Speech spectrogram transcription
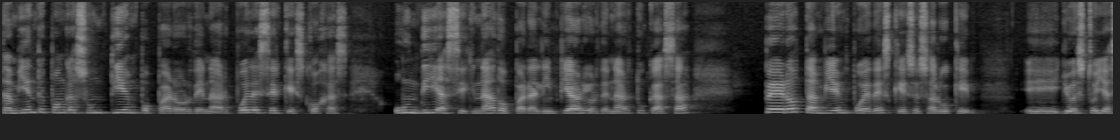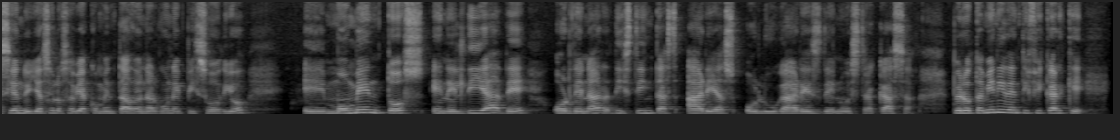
también te pongas un tiempo para ordenar. Puede ser que escojas un día asignado para limpiar y ordenar tu casa, pero también puedes, que eso es algo que eh, yo estoy haciendo y ya se los había comentado en algún episodio, eh, momentos en el día de ordenar distintas áreas o lugares de nuestra casa, pero también identificar que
